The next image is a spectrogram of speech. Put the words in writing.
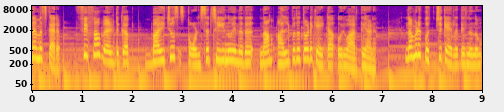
നമസ്കാരം. FIFA World Cup Byju's sponsor ചെയ്യുന്നു എന്നത് നാം അത്ഭുതത്തോടെ കേട്ട ഒരു വാർത്തയാണ്. നമ്മുടെ കൊച്ചു കേരളത്തിൽ നിന്നും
